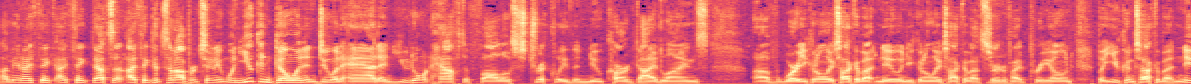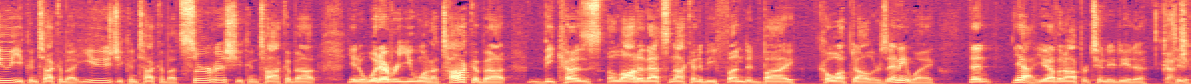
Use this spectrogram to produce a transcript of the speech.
I mean, I think I think that's a, I think it's an opportunity when you can go in and do an ad and you don't have to follow strictly the new car guidelines of where you can only talk about new and you can only talk about mm-hmm. certified pre-owned, but you can talk about new, you can talk about used, you can talk about service, you can talk about you know whatever you want to talk about because a lot of that's not going to be funded by co-op dollars anyway. Then yeah, you have an opportunity to, gotcha. to.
